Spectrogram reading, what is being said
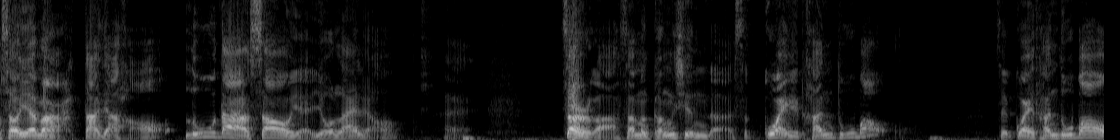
少爷们，大家好，卢大少爷又来了。哎，这儿个咱们更新的是《怪谈读报》，这《怪谈读报》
